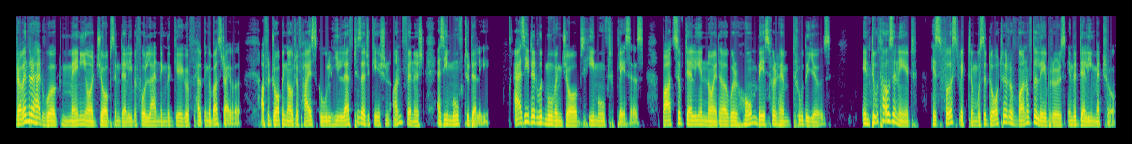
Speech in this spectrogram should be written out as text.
Ravindra had worked many odd jobs in Delhi before landing the gig of helping a bus driver. After dropping out of high school, he left his education unfinished as he moved to Delhi. As he did with moving jobs, he moved places. Parts of Delhi and Noida were home base for him through the years. In 2008, his first victim was the daughter of one of the laborers in the Delhi metro.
